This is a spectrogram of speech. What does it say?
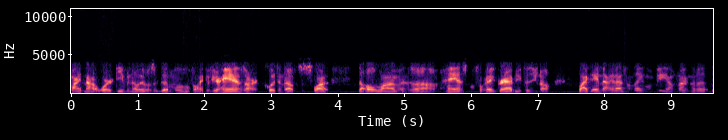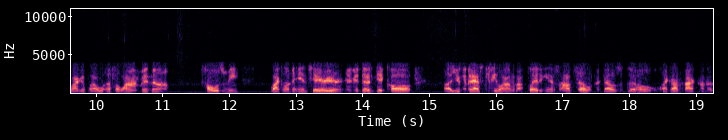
might not work, even though it was a good move. Like if your hands aren't quick enough to swat the old lineman's um, hands before they grab you, because you know, like and, and that's the thing with me. I'm not gonna like if a, if a lineman uh, holds me like on the interior and it doesn't get called. Uh, you can ask any lineman I've played against. I'll tell them that that was a good hold. Like I'm not gonna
